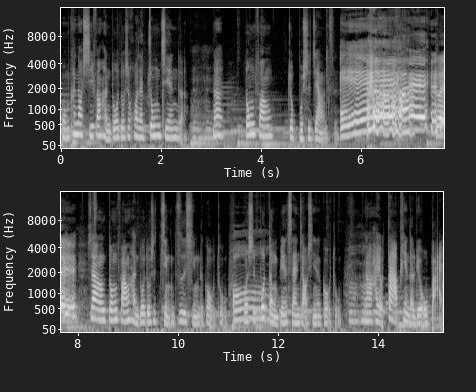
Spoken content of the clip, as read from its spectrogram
我们看到西方很多都是画在中间的，那东方。就不是这样子，哎，对，像东方很多都是井字形的构图，或是不等边三角形的构图，那还有大片的留白，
